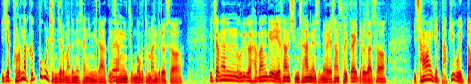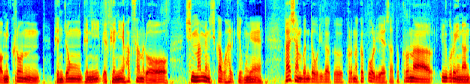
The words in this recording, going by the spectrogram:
이제 코로나 극복을 전제로 만든 예산입니다. 그 네. 작년 중반부터 만들어서. 이 작년 우리가 하반기에 예산 심사하면서 내가 예산 소위까지 들어가서 이 상황이 좀 바뀌고 있다. 오미크론 변종 변이, 변이의 확산으로 10만 명씩 하고 할 경우에 다시 한 번 더 우리가 그 코로나 극복을 위해서 또 코로나 19로 인한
